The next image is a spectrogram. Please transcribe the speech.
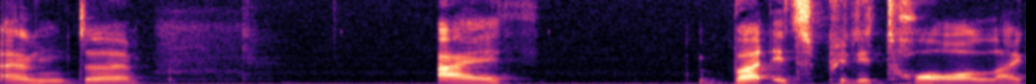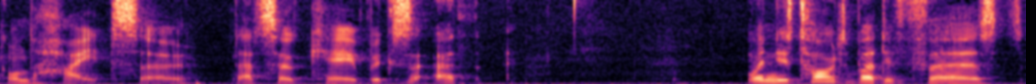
and uh, I. Th- but it's pretty tall, like on the height, so that's okay. Because I th- when you talked about it first,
